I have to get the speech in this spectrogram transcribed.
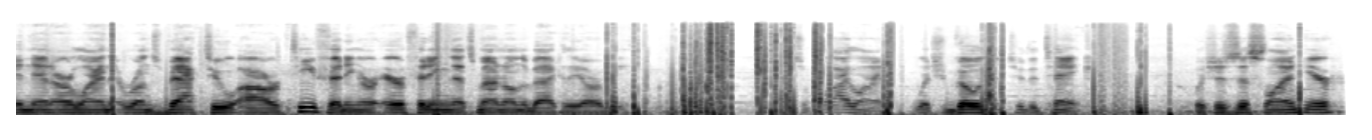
and then our line that runs back to our T-fitting or air fitting that's mounted on the back of the RV. Our supply line, which goes into the tank, which is this line here.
